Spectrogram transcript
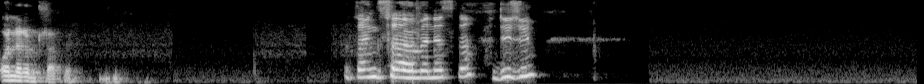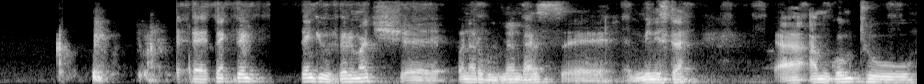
Honorable Tlhape. Thanks, uh, Minister. DG? Uh, thank, thank, thank you very much, uh, honorable members uh, minister. Uh, I'm going to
